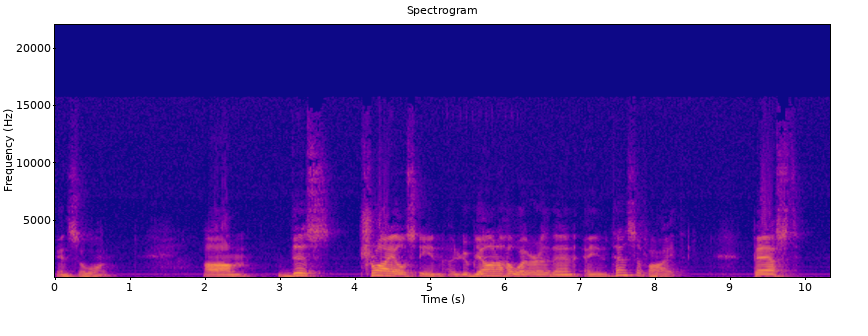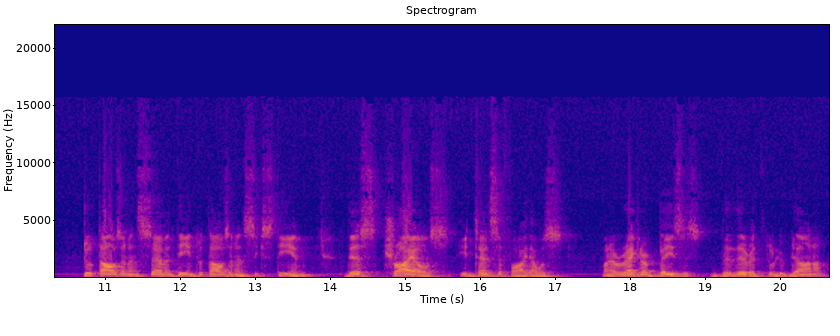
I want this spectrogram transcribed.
and so on. Um, this trials in Ljubljana, however, then intensified past 2017, 2016. These trials intensified. I was on a regular basis delivered to Ljubljana.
